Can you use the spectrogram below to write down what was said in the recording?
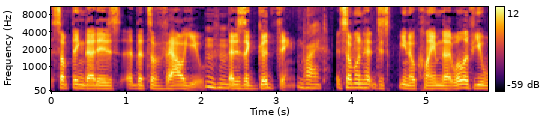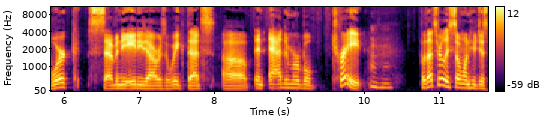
something that is uh, that's a value, Mm-hmm. that is a good thing. Right. And Someone had just you know claimed that well, if you work 70, 80 hours a week, that's uh, an admirable trait. Mm-hmm. But that's really someone who just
